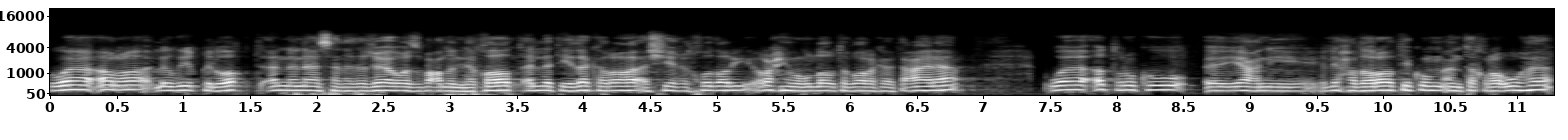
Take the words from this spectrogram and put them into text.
وأرى لضيق الوقت أننا سنتجاوز بعض النقاط التي ذكرها الشيخ الخضري رحمه الله تبارك وتعالى وأترك يعني لحضراتكم أن تقرؤوها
